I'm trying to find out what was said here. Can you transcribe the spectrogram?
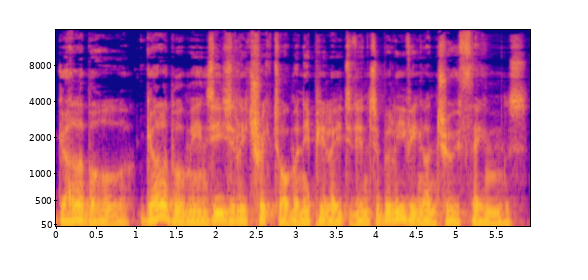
Gullible. Gullible means easily tricked or manipulated into believing untrue things.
